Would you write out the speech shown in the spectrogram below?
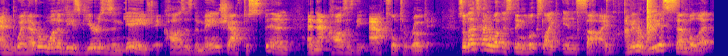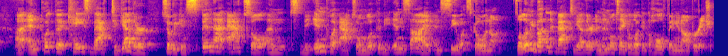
and whenever one of these gears is engaged, it causes the main shaft to spin and that causes the axle to rotate. So that's kind of what this thing looks like inside. I'm going to reassemble it uh, and put the case back together so we can spin that axle and the input axle and look at the inside and see what's going on. So let me button it back together and then we'll take a look at the whole thing in operation.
